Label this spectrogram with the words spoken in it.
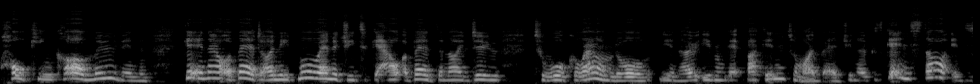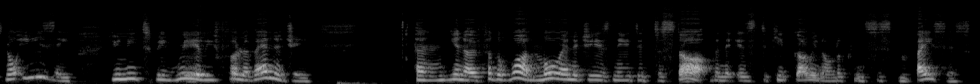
hulking car moving and getting out of bed. I need more energy to get out of bed than I do to walk around or, you know, even get back into my bed, you know, because getting started is not easy. You need to be really full of energy. And, you know, for the one, more energy is needed to start than it is to keep going on a consistent basis.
